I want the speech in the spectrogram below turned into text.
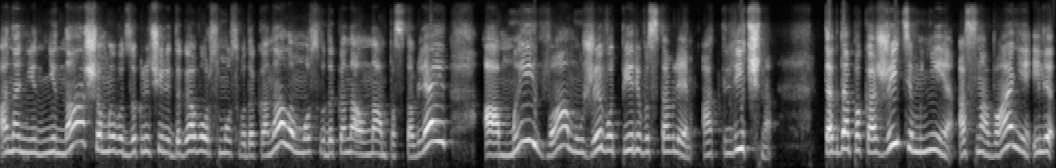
она не, не наша, мы вот заключили договор с Мосводоканалом, Мосводоканал нам поставляет, а мы вам уже вот перевыставляем. Отлично. Тогда покажите мне основания, или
